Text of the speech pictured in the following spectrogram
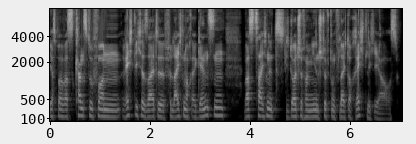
Jasper, was kannst du von rechtlicher Seite vielleicht noch ergänzen? Was zeichnet die Deutsche Familienstiftung vielleicht auch rechtlich eher aus?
